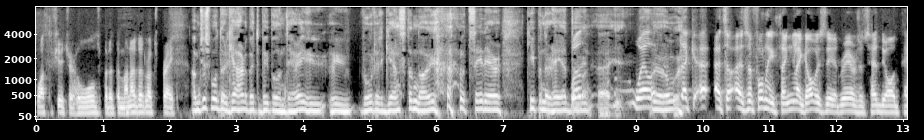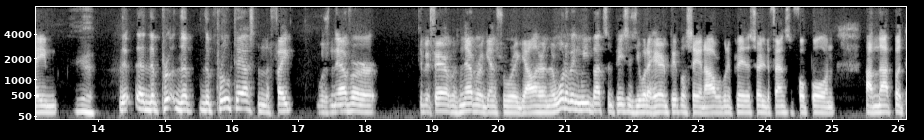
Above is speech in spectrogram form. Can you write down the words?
what the future holds, but at the minute it looks bright. I'm just wondering, Karen, about the people in Derry who, who voted against them now. I would say they're keeping their head well, down. Uh, well, you know. like uh, it's a it's a funny thing. Like obviously it rears its head the odd time. Yeah. The uh, the the the protest and the fight was never. To be fair, it was never against Rory Gallagher, and there would have been wee bits and pieces you would have heard people saying, "Ah, oh, we're going to play this style defensive football," and and that, but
